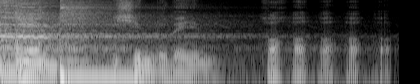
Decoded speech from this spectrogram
çaresi İşim bu benim. Ha ha ha ha ha.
